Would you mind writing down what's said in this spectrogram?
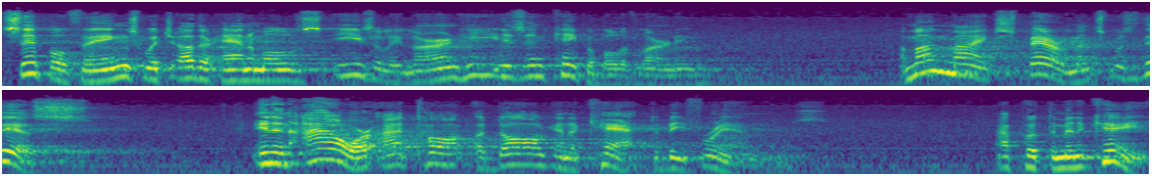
Simple things which other animals easily learn, he is incapable of learning. Among my experiments was this. In an hour, I taught a dog and a cat to be friends. I put them in a cage.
